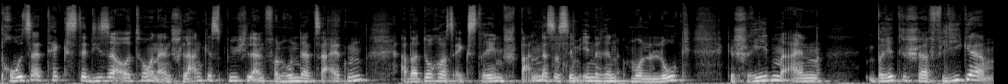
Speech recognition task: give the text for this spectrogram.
Prosatexte dieser Autoren, ein schlankes Büchlein von 100 Seiten, aber durchaus extrem spannend. Das ist im inneren Monolog geschrieben. Ein britischer Flieger,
